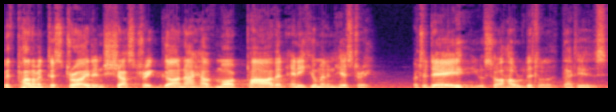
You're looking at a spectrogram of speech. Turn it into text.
With Parliament destroyed and Shastri gone, I have more power than any human in history. But today, you saw how little that is.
